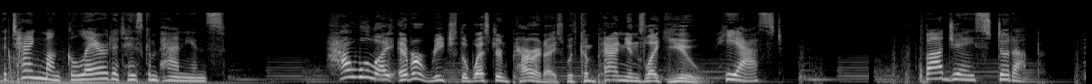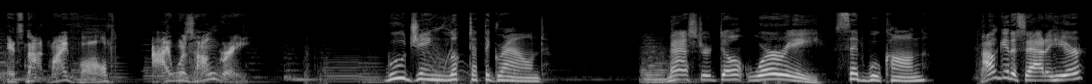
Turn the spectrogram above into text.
The Tang monk glared at his companions. How will I ever reach the Western Paradise with companions like you? He asked. Bajie stood up. It's not my fault. I was hungry. Wu Jing looked at the ground. Master, don't worry. Said Wukong. I'll get us out of here.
